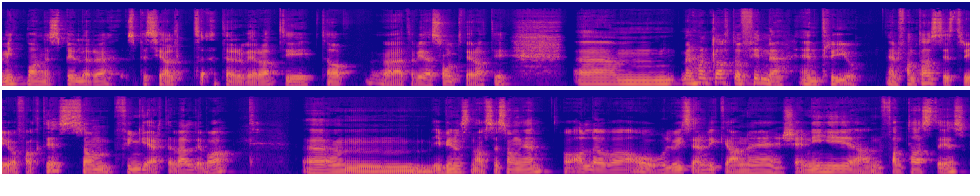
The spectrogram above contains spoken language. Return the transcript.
midtbanespillere, spesielt etter Virati, etter vi har solgt Virati. Um, men han klarte å finne en trio En fantastisk trio, faktisk, som fungerte veldig bra um, i begynnelsen av sesongen. Og alle var Å, oh, Luis Enrique, han er geni, han er fantastisk.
